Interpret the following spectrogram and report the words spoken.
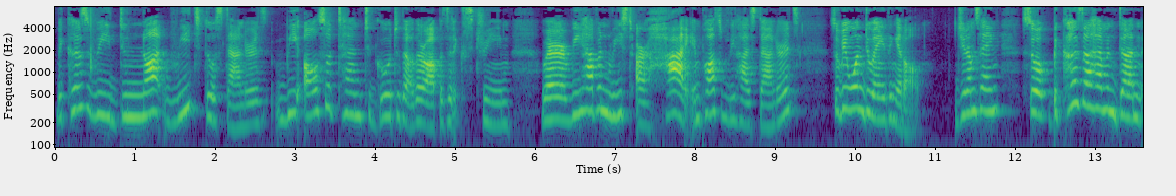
because we do not reach those standards, we also tend to go to the other opposite extreme where we haven't reached our high, impossibly high standards, so we won't do anything at all. Do you know what I'm saying? So, because I haven't done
